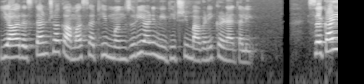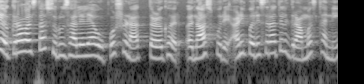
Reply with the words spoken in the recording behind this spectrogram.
या रस्त्यांच्या कामासाठी मंजुरी आणि निधीची मागणी करण्यात आली. सकाळी अकरा वाजता सुरू झालेल्या उपोषणात तळघर अनासपुरे आणि परिसरातील ग्रामस्थांनी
